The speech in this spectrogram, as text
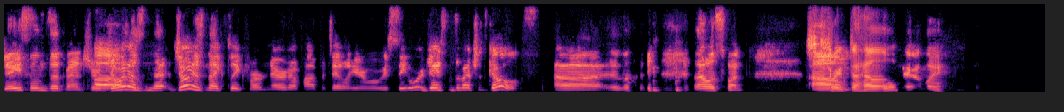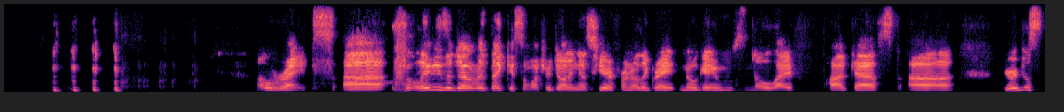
Jason's adventure. Uh, join us. Ne- join us next week for narrative hot potato here, where we see where Jason's adventures goes. Uh, that was fun. Straight Um, to hell, apparently. All right. Uh, ladies and gentlemen, thank you so much for joining us here for another great No Games, No Life podcast. Uh, you're just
